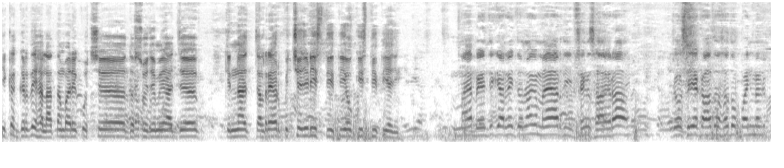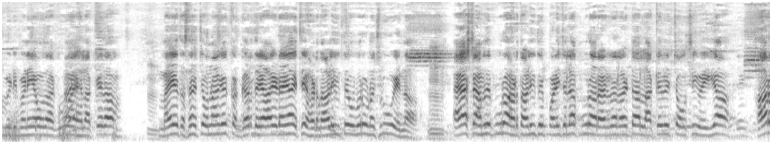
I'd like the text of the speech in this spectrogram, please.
ਇੱਕ ਘੱਗਰ ਦੇ ਹਾਲਾਤਾਂ ਬਾਰੇ ਕੁਝ ਦੱਸੋ ਜਿਵੇਂ ਅੱਜ ਕਿੰਨਾ ਚੱਲ ਰਿਹਾ ਔਰ ਪਿੱਛੇ ਜਿਹੜੀ ਸਥਿਤੀ ਹੈ ਉਹ ਕੀ ਸਥਿਤੀ ਹੈ ਜੀ? ਮੈਂ ਬੇਨਤੀ ਕਰਨੀ ਚਾਹੁੰਦਾ ਕਿ ਮੈਂ ਹਰਦੀਪ ਸਿੰਘ ਸਾਗਰਾ ਜੋ ਸ੍ਰੀ ਅਕਾਲ ਤਖਤ ਤੋਂ ਪੰਜ ਮੈਂਬਰੀ ਕਮੇਟੀ ਬਣੀ ਆ ਉਹਦਾ ਆਗੂ ਆ ਇਲਾਕੇ ਦਾ। ਮੈਂ ਇਹ ਦੱਸਣਾ ਚਾਹੁੰਦਾ ਕਿ ਘੱਗਰ ਦਰਿਆ ਜਿਹੜਾ ਆ ਇੱਥੇ ਹੜਤਾਲੀ ਉੱਤੇ ਓਵਰ ਹੋਣਾ ਸ਼ੁਰੂ ਹੋ ਜਾਂਦਾ। ਇਸ ਟਾਈਮ ਦੇ ਪੂਰਾ ਹੜਤਾਲੀ ਉੱਤੇ ਪਾਣੀ ਚੱਲਿਆ ਪੂਰਾ ਰੈੱਡ ਅਲਰਟ ਆ ਇਲਾਕੇ ਵਿੱਚ ਚੌਕਸੀ ਹੋਈ ਆ। ਹਰ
